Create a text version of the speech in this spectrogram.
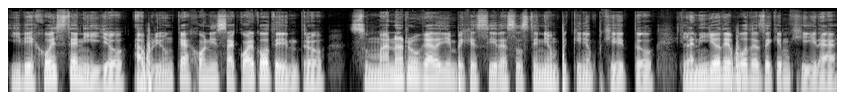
y dejó este anillo. Abrió un cajón y sacó algo dentro. Su mano arrugada y envejecida sostenía un pequeño objeto, el anillo de bodas de Kemjira.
